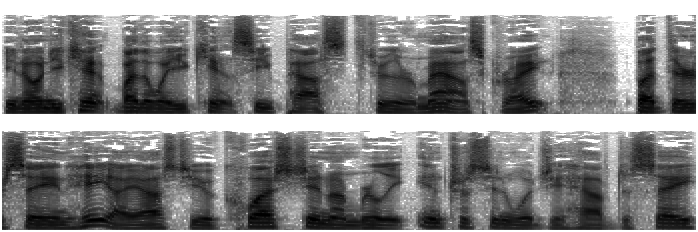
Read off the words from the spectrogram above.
you know, and you can't, by the way, you can't see past through their mask, right? But they're saying, hey, I asked you a question. I'm really interested in what you have to say.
